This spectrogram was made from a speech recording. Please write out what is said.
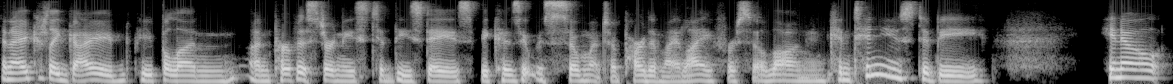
and I actually guide people on on purpose journeys to these days because it was so much a part of my life for so long and continues to be. You know,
